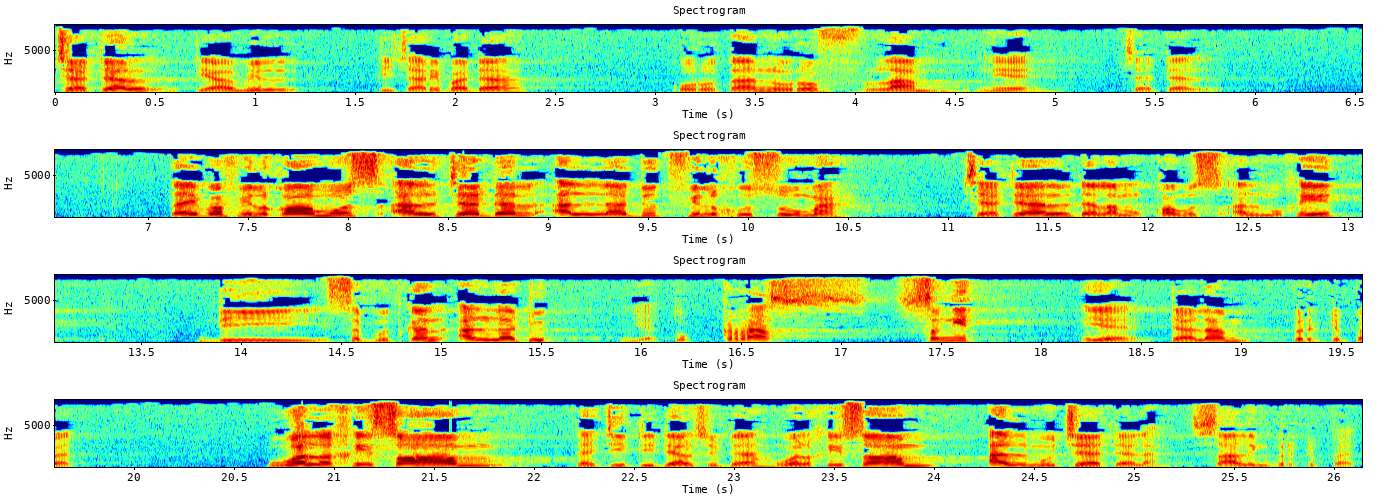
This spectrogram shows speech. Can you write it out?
jadal diambil dicari pada urutan huruf lam. Ya, jadal. Tapi fil qamus al jadal al ladud fil khusumah. Jadal dalam kamus al muhid disebutkan al ladud yaitu keras, sengit ya dalam berdebat. Wal khisam tadi didal sudah wal khisam al mujadalah saling berdebat.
